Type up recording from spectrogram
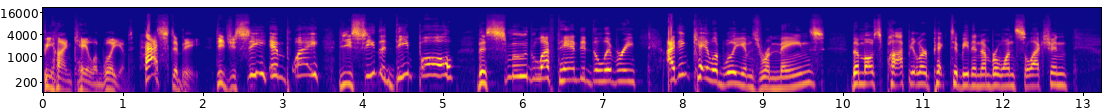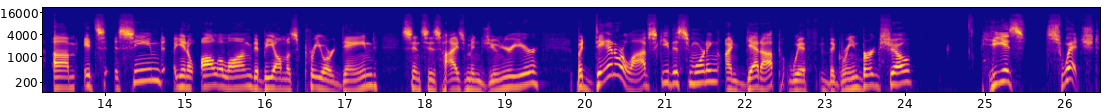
behind Caleb Williams. Has to be. Did you see him play? Do you see the deep ball, the smooth left handed delivery? I think Caleb Williams remains the most popular pick to be the number one selection. Um, it's seemed, you know, all along to be almost preordained since his Heisman Junior year. But Dan Orlovsky this morning on Get Up with the Greenberg Show he is switched.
